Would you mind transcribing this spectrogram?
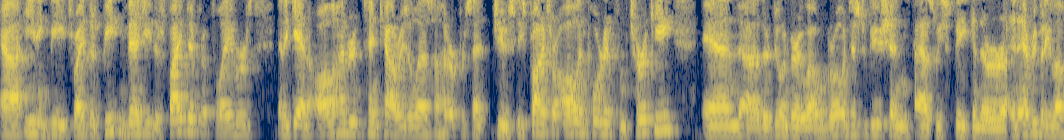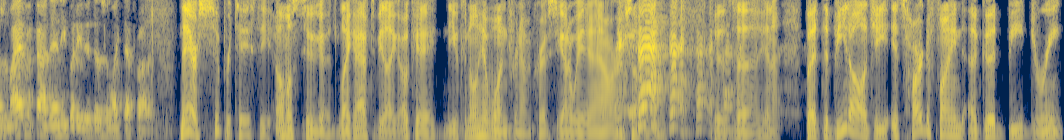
uh, eating beets right? There's beet and veggie there's five different flavors and again all 110 calories or less 100% juice. These products are all imported from turkey and uh, they're doing very well. We're growing distribution as we speak and they're and everybody loves them. I haven't found anybody that doesn't like that product. They are super tasty almost too good. Like i have to be like okay you can only have one for now chris. You gotta wait an hour or something. Because uh, you know. But the beetology it's hard to find a good beet drink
